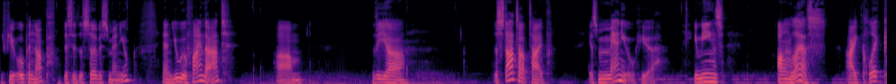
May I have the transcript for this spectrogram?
if you open up, this is the service menu and you will find that um, the uh, the startup type is menu here. It means unless I click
